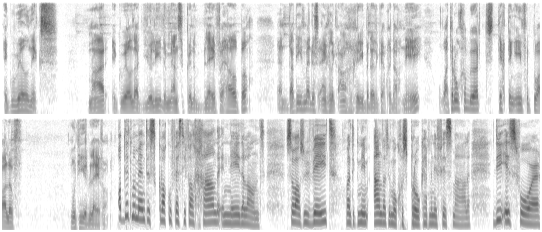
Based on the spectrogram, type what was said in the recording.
Ik wil niks. Maar ik wil dat jullie de mensen kunnen blijven helpen. En dat heeft mij dus eigenlijk aangegrepen dat ik heb gedacht, nee, wat er ook gebeurt, Stichting 1 voor 12 moet hier blijven. Op dit moment is Kwaku Festival gaande in Nederland. Zoals u weet, want ik neem aan dat u hem ook gesproken hebt, meneer Vismalen. Die is voor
